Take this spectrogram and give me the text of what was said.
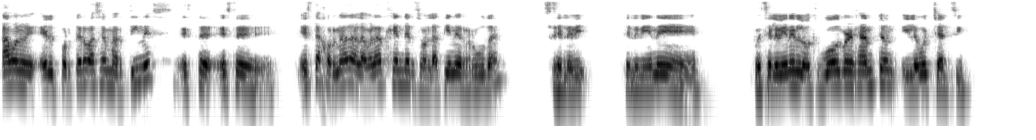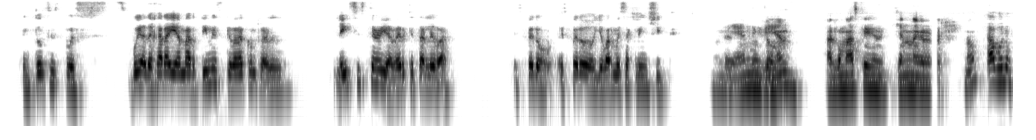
Ah, bueno, el portero va a ser Martínez. Este, este, esta jornada, la verdad, Henderson la tiene ruda. Se, le, se le viene, pues se le vienen los Wolverhampton y luego Chelsea. Entonces, pues, voy a dejar ahí a Martínez que va contra el Leicester y a ver qué tal le va. Espero, espero llevarme esa clean sheet. Muy bien, muy bien. Algo más que quieran agregar, ¿no? Ah, bueno,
